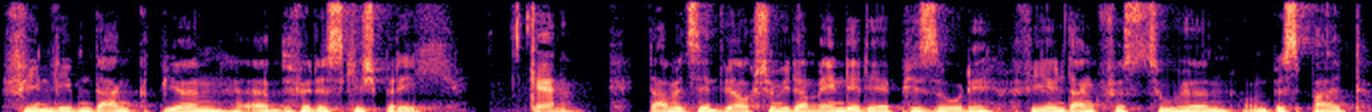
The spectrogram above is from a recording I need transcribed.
Vielen lieben Dank, Björn, äh, für das Gespräch. Gerne. Damit sind wir auch schon wieder am Ende der Episode. Vielen Dank fürs Zuhören und bis bald.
